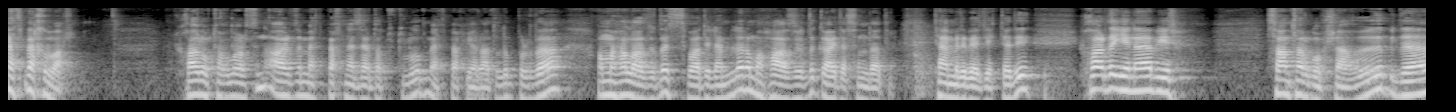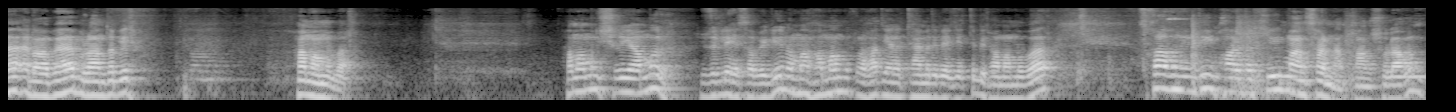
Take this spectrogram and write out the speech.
mətbəxi var. Yuxarı otaqlar üçün ayrıca mətbəx nəzərdə tutulub, mətbəx yaradılıb burada. Amma hal-hazırda istifadə eləmirlər, amma hazırda qaydasındadır. Təmiri vəziyyətdədir. Yuxarıda yenə bir santar qovşağı, bir də əlavə buranda bir hamamı var. Hamamın işığı yanmır, üzrli hesab edilir, amma hamam rahat, yəni təmiri vəziyyətdə bir hamamı var. Çıxağın indi yuxarıdakı mansarla tanış olağım.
